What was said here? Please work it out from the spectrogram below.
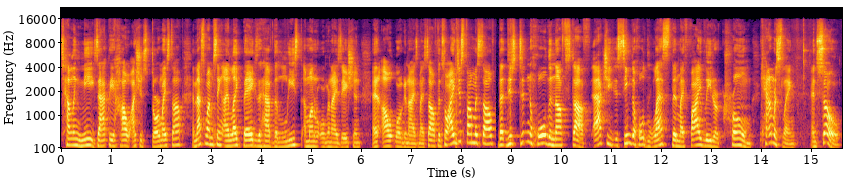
telling me exactly how I should store my stuff. And that's why I'm saying I like bags that have the least amount of organization and I'll organize myself. And so I just found myself that this didn't hold enough stuff. Actually, it seemed to hold less than my five liter chrome camera sling. And so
